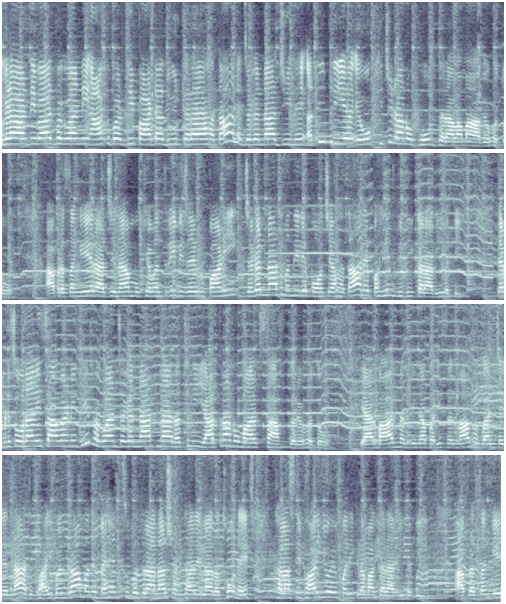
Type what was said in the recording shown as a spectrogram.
મંગળા આરતી બાદ ભગવાનની આંખ પરથી પાટા દૂર કરાયા હતા અને જગન્નાથજીને અતિ પ્રિય એવો ખીચડાનો ભોગ ધરાવવામાં આવ્યો હતો. આ પ્રસંગે રાજ્યના મુખ્યમંત્રી વિજય રૂપાણી જગન્નાથ મંદિરે પહોંચ્યા હતા અને પહિંદ વિધિ કરાવી હતી. તેમણે સોનાની સાવરણીથી ભગવાન જગન્નાથના રથની યાત્રાનો માર્ગ સાફ કર્યો હતો. ત્યારબાદ મંદિરના પરિસરમાં ભગવાન જગન્નાથ, ભાઈ બલરામ અને બહેન સુભદ્રાના શણગારેલા રથોને ખલાસી ભાઈઓએ પરિક્રમા કરાવી હતી. આ પ્રસંગે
